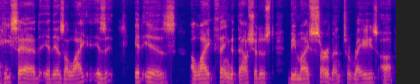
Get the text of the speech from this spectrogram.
he said, It is a light, is it, it is a light thing that thou shouldest be my servant to raise up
